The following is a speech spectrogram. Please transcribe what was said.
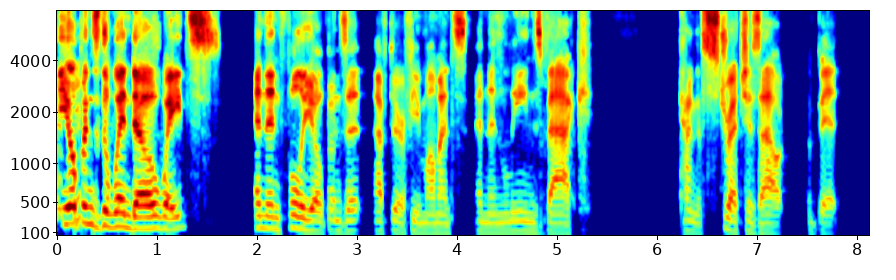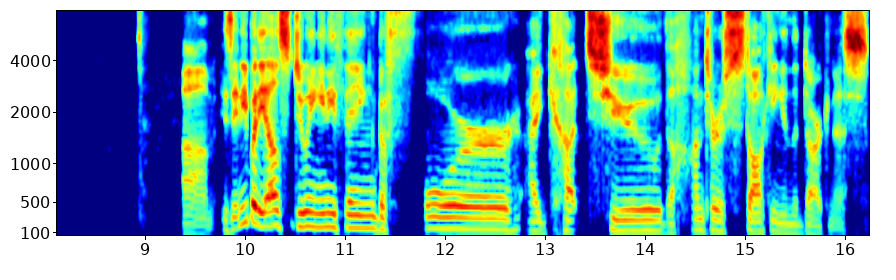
he opens the window, waits, and then fully opens it after a few moments, and then leans back, kind of stretches out a bit. Um, is anybody else doing anything before I cut to the hunter stalking in the darkness?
